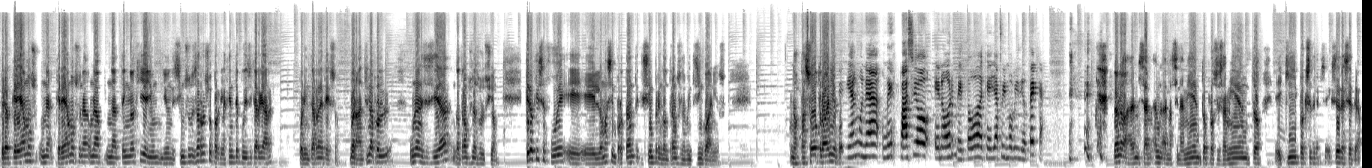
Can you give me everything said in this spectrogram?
pero creamos una creamos una, tecnología y, un, y hicimos un desarrollo para que la gente pudiese cargar por internet eso. Bueno ante una, una necesidad encontramos una solución. Creo que ese fue eh, eh, lo más importante que siempre encontramos en los 25 años nos pasó otro año. Tenían un espacio enorme de toda aquella filmovideoteca. No, no, almacenamiento, procesamiento, equipo, etcétera, etcétera, etcétera.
